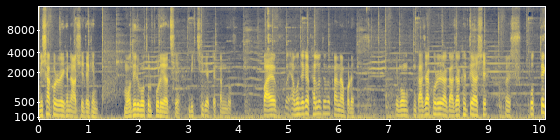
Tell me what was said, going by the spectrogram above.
নেশাখোরেরা এখানে আসে, দেখেন। মদের বোতল পড়ে আছে, বিচ্ছিরি একটা কাণ্ড। পায়ে, এমন জায়গায় ফেলো যেন কার না পড়ে। এবং গাঁজা গাঁজাখোরেরা গাঁজা খেতে আসে। মানে প্রত্যেক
